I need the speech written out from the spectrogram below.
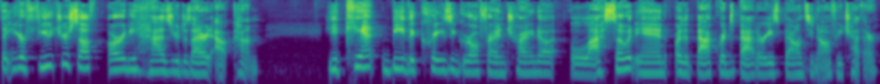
that your future self already has your desired outcome. You can't be the crazy girlfriend trying to lasso it in or the backwards batteries bouncing off each other.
